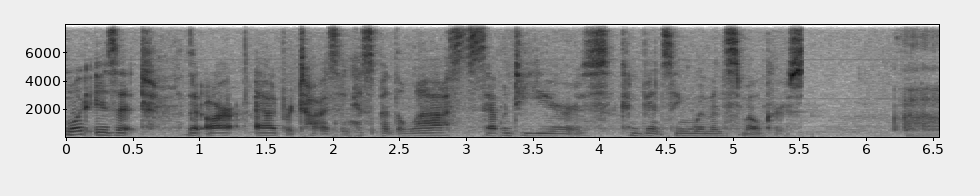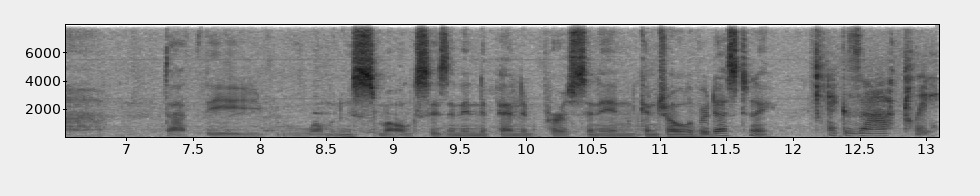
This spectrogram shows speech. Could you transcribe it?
what is it that our advertising has spent the last 70 years convincing women smokers? Uh, that the woman who smokes is an independent person in control of her destiny. Exactly.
